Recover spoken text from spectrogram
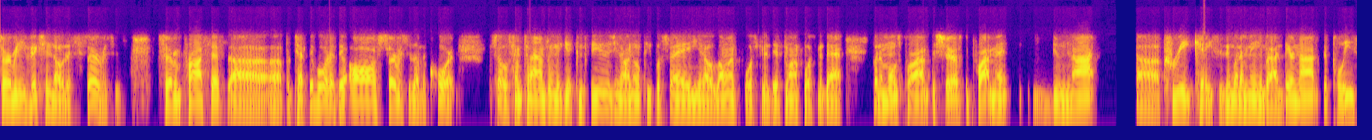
serving eviction notice services, serving process uh, uh, protective orders. They're all services of the court. So sometimes when we get confused, you know, I know people say, you know, law enforcement this, law enforcement that. For the most part, the sheriff's department do not uh, create cases. And what I mean by they're not the police,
